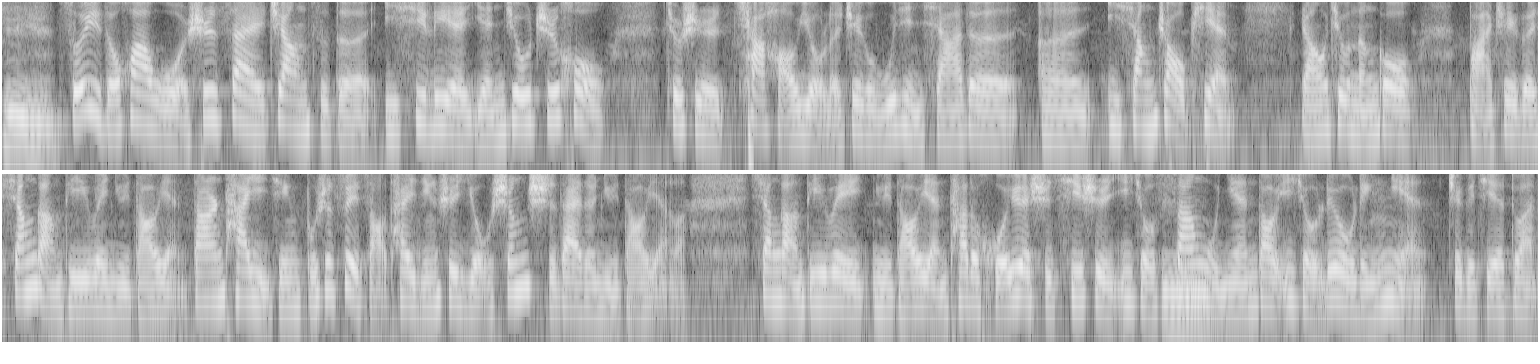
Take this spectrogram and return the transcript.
嗯，所以的话，我是在这样子的一系列研究之后，就是恰好有了这个吴锦霞的呃一箱照片，然后就能够把这个香港第一位女导演，当然她已经不是最早，她已经是有声时代的女导演了。香港第一位女导演，她的活跃时期是一九三五年到一九六零年这个阶段。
